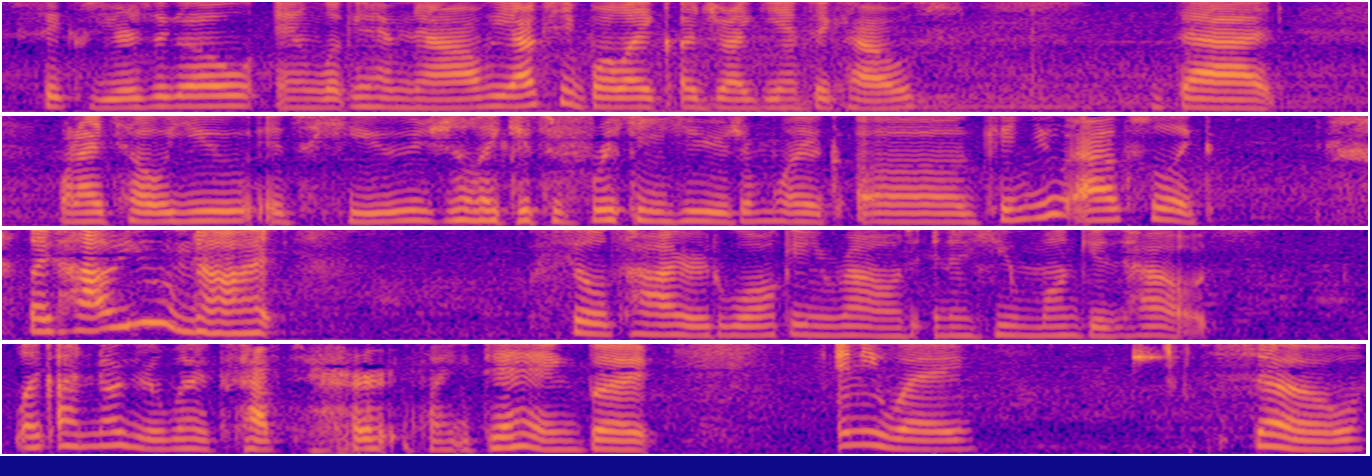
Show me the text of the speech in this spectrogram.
six years ago, and look at him now. He actually bought like a gigantic house that when I tell you it's huge, like it's freaking huge. I'm like, uh, can you actually like like how do you not feel tired walking around in a humongous house? Like I know your legs have to hurt, like dang, but anyway, so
